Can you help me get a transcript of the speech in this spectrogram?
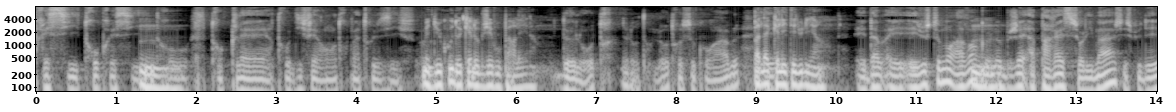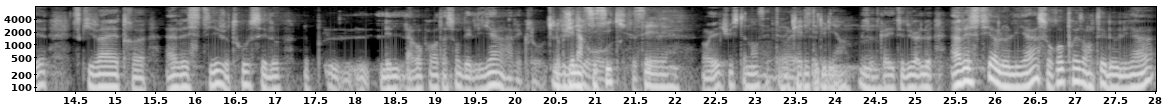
précis, trop précis, hmm. trop trop clair, trop différent, trop intrusif. Mais du coup, de quel objet vous parlez là? De l'autre. De l'autre. L'autre secourable. Pas de la qualité du lien. Et, et, justement, avant que hmm. l'objet apparaisse sur l'image, si je puis dire, ce qui va être euh, investi, je trouve, c'est le, la représentation des liens avec l'autre. L'objet narcissique, c'est oui. justement cette euh, qualité du lien. Cette hmm. qualité du lien. investir le lien, se représenter le lien,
